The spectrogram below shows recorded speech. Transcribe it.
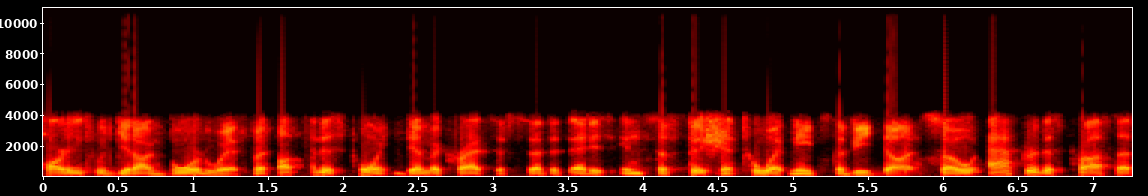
parties would get on board with, but up to this point, Democrats have said that that is insufficient to what needs to be done. So after this process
